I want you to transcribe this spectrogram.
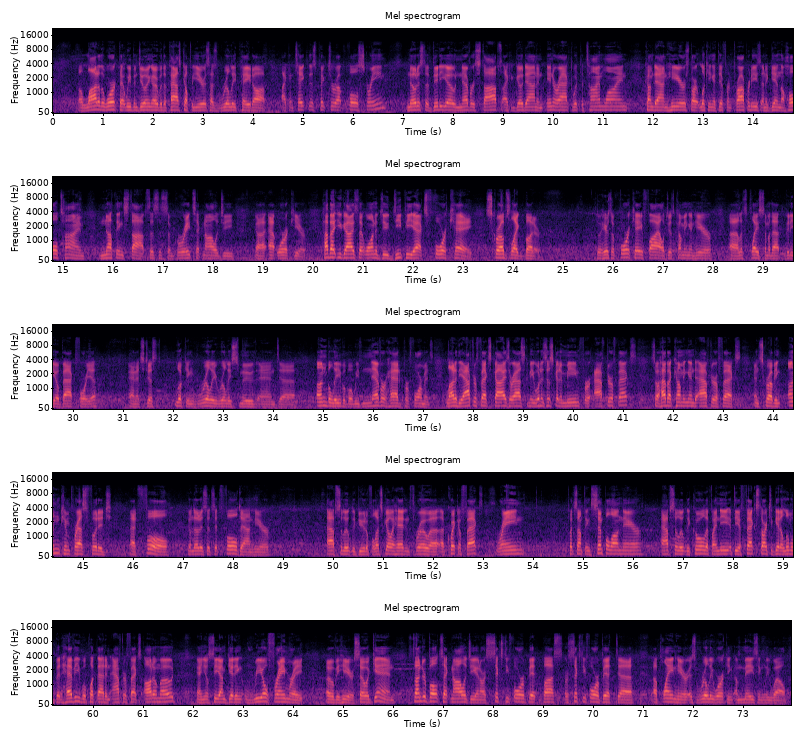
A lot of the work that we've been doing over the past couple years has really paid off. I can take this picture up full screen, Notice the video never stops. I can go down and interact with the timeline, come down here, start looking at different properties, and again, the whole time, nothing stops. This is some great technology uh, at work here. How about you guys that want to do DPX 4K, scrubs like butter? So here's a 4K file just coming in here. Uh, let's play some of that video back for you. And it's just looking really, really smooth and uh, unbelievable. We've never had performance. A lot of the After Effects guys are asking me, what is this going to mean for After Effects? So how about coming into After Effects and scrubbing uncompressed footage at full? You'll notice it's at full down here. Absolutely beautiful. Let's go ahead and throw a, a quick effect. Rain, put something simple on there. Absolutely cool. If I need, if the effects start to get a little bit heavy, we'll put that in After Effects auto mode, and you'll see I'm getting real frame rate over here. So again, Thunderbolt technology in our 64-bit bus or 64-bit uh, plane here is really working amazingly well.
